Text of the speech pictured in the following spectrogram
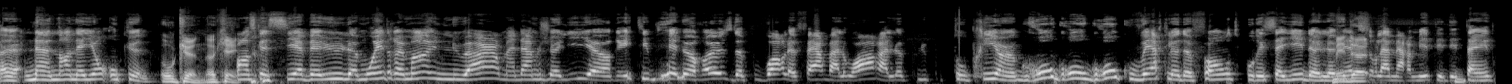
Euh, n'en ayons aucune. Aucune, OK. Je pense que s'il y avait eu le moindrement une lueur, Madame Joly aurait été bien heureuse de pouvoir le faire valoir. Elle a plutôt pris un gros, gros, gros couvercle de fonte pour essayer de le Mais mettre de- sur la marmite et d'éteindre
